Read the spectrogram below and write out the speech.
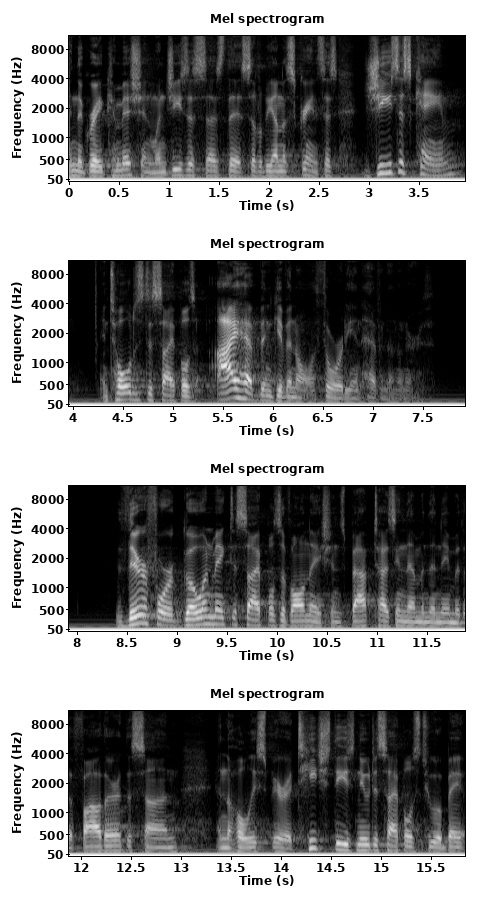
in the Great Commission when Jesus says this. It'll be on the screen. It says, Jesus came and told his disciples, I have been given all authority in heaven and on earth. Therefore, go and make disciples of all nations, baptizing them in the name of the Father, the Son, and the Holy Spirit. Teach these new disciples to obey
